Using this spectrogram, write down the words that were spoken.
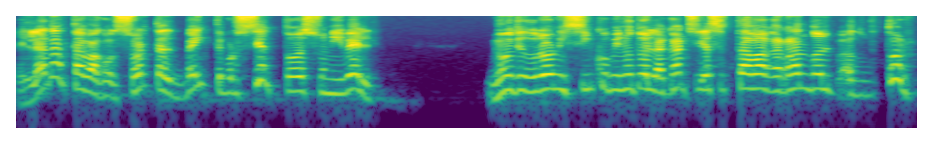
Slatan estaba con suerte al 20% de su nivel. No te duró ni cinco minutos en la cancha y ya se estaba agarrando el aductor.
